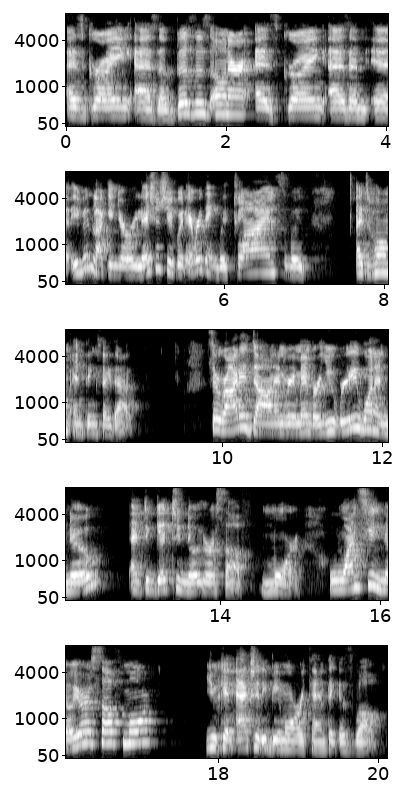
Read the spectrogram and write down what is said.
as growing as a business owner as growing as an uh, even like in your relationship with everything with clients with at home and things like that. So write it down and remember you really want to know and to get to know yourself more. Once you know yourself more you can actually be more authentic as well.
